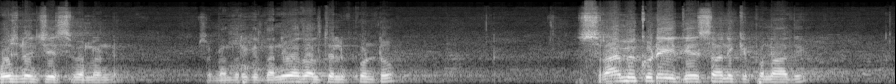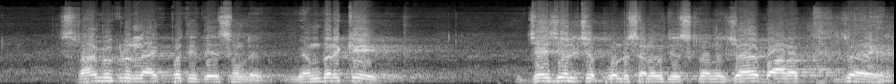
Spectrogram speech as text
భోజనం చేసి వెళ్ళండి. సో మీ అందరికీ ధన్యవాదాలు తెలుపుకుంటూ శ్రామికుడే ఈ దేశానికి పునాది. శ్రామికుడు లేకపోతే దేశం లేదు. మీ అందరికీ జై జైలు చెప్పుకుంటూ సెలవు తీసుకున్నాను. జై భారత్ జై హింద్.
